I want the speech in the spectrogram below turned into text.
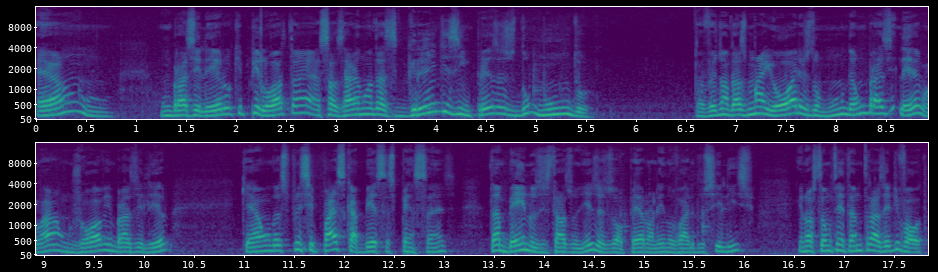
é um um brasileiro que pilota essas áreas numa das grandes empresas do mundo. Talvez uma das maiores do mundo. É um brasileiro lá, um jovem brasileiro, que é uma das principais cabeças pensantes, também nos Estados Unidos, eles operam ali no Vale do Silício, e nós estamos tentando trazer de volta.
